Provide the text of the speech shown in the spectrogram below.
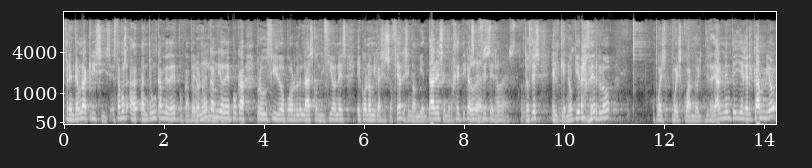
frente a una crisis, estamos ante un cambio de época, pero no un cambio de época producido por las condiciones económicas y sociales, sino ambientales, energéticas, etcétera. Entonces, el que no quiera verlo, pues, pues cuando realmente llegue el cambio,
